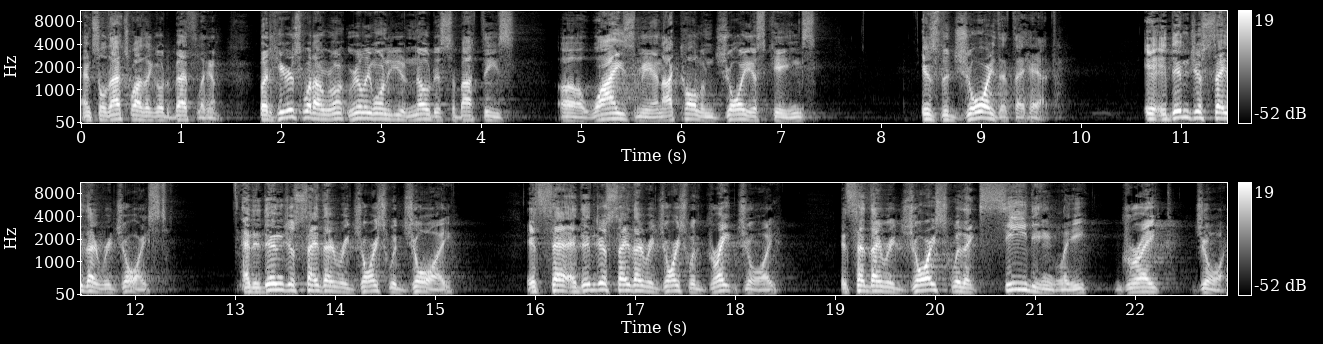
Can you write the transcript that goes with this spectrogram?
And so that's why they go to Bethlehem. But here's what I really wanted you to notice about these uh, wise men, I call them joyous kings, is the joy that they had. It, it didn't just say they rejoiced, and it didn't just say they rejoiced with joy. It said, it didn't just say they rejoiced with great joy. It said they rejoiced with exceedingly great joy.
